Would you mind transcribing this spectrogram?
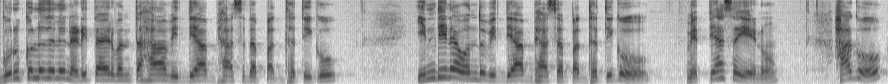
ಗುರುಕುಲದಲ್ಲಿ ನಡೀತಾ ಇರುವಂತಹ ವಿದ್ಯಾಭ್ಯಾಸದ ಪದ್ಧತಿಗೂ ಇಂದಿನ ಒಂದು ವಿದ್ಯಾಭ್ಯಾಸ ಪದ್ಧತಿಗೂ ವ್ಯತ್ಯಾಸ ಏನು? ಹಾಗೂ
